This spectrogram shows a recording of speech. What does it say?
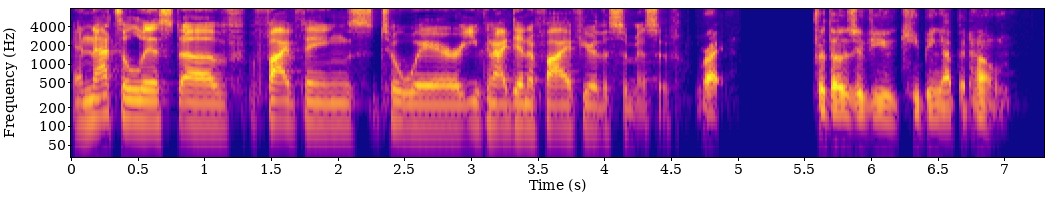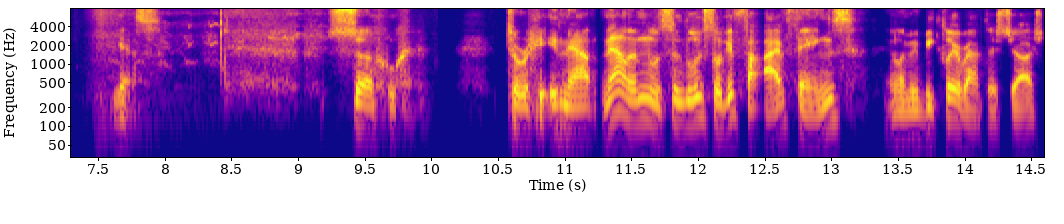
And that's a list of five things to where you can identify if you're the submissive. Right. For those of you keeping up at home. Yes. so to re- now now then let's, let's look at five things. And let me be clear about this, Josh.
